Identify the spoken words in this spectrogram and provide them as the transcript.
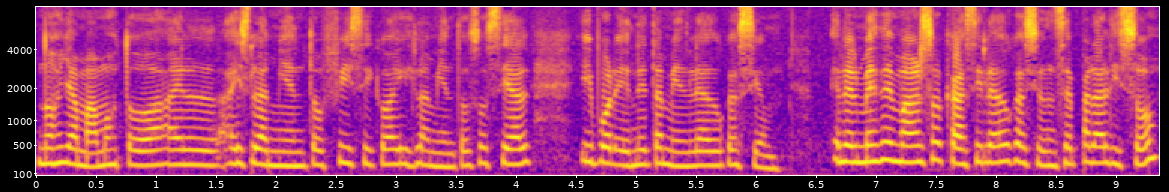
nos llamamos todo al aislamiento físico, aislamiento social y por ende también la educación. En el mes de marzo casi la educación se paralizó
